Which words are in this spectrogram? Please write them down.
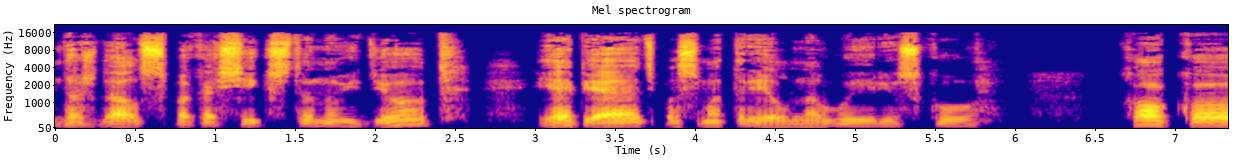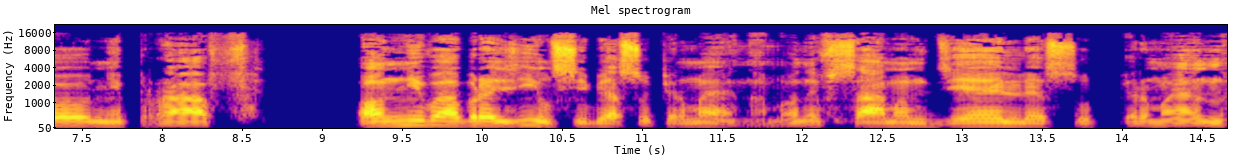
Дождался, пока Сикстон уйдет, и опять посмотрел на вырезку. Хоко не прав. Он не вообразил себя суперменом, он и в самом деле супермен.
